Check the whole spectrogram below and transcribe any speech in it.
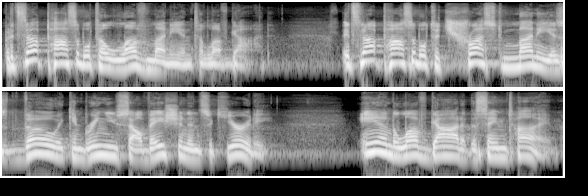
but it's not possible to love money and to love God. It's not possible to trust money as though it can bring you salvation and security and love God at the same time.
